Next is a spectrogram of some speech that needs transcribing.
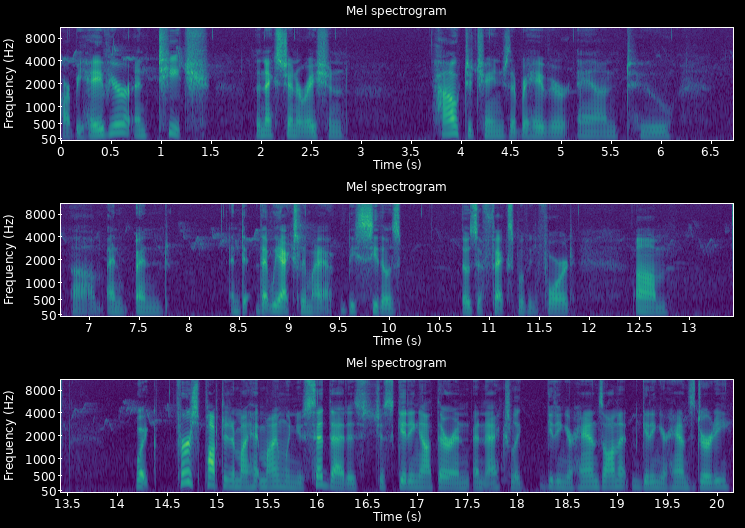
our behavior and teach the next generation how to change their behavior and to um, and and and that we actually might be see those those effects moving forward. Um, what first popped into my mind when you said that is just getting out there and, and actually getting your hands on it and getting your hands dirty.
